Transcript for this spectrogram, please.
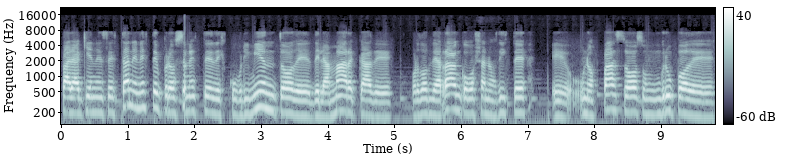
para quienes están en este proceso, en este descubrimiento de, la marca, de por dónde arranco, vos ya nos diste eh, unos pasos, un grupo de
